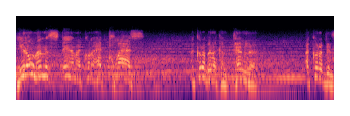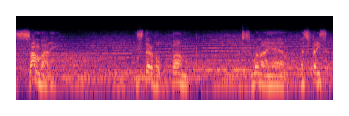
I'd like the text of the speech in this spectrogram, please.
You don't understand. I could have had class. I could have been a contender. I could have been somebody instead of a bum, is what I am. Let's face it.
